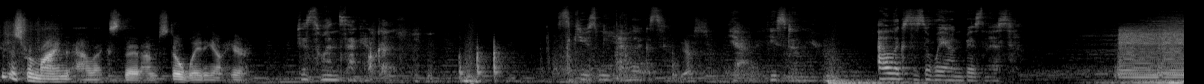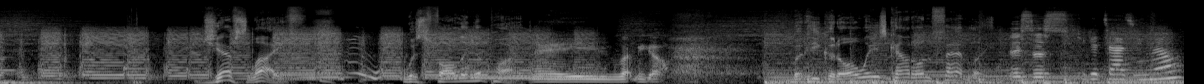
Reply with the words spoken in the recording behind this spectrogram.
Could you just remind Alex that I'm still waiting out here? Just one second. Okay. Excuse me, Alex. Yes? Yeah, he's still here. Alex is away on business. Jeff's life was falling apart, They let me go. but he could always count on family Hey, sis. Did you get Dad's email?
